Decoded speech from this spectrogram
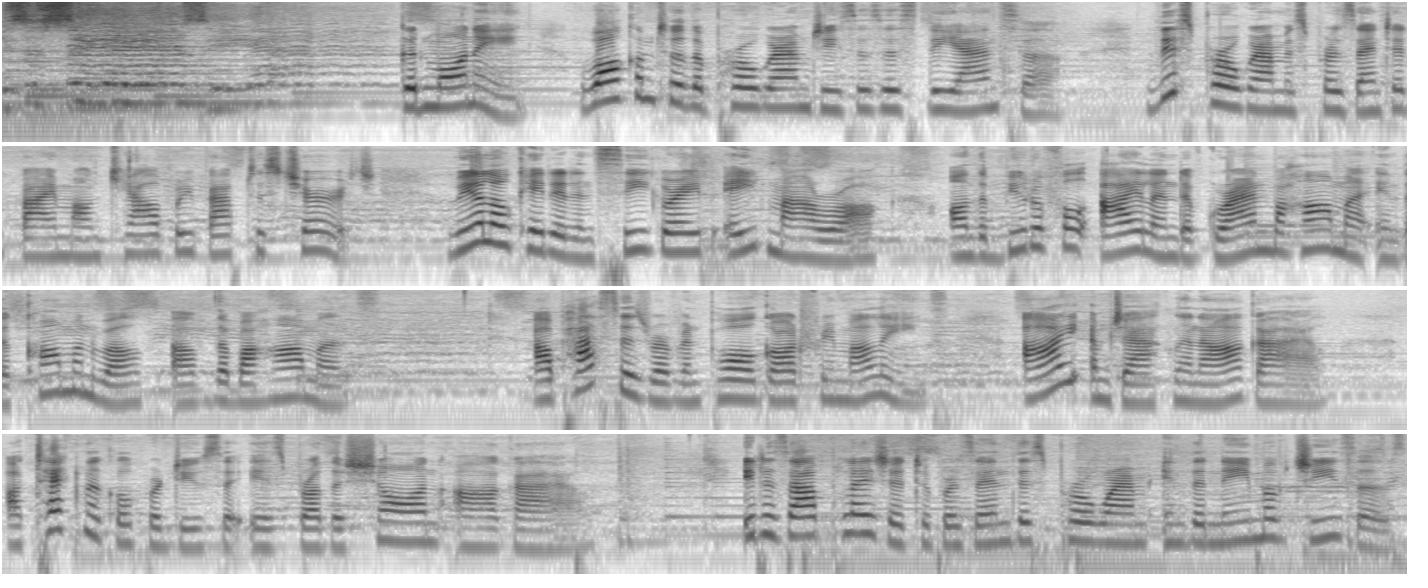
Jesus is the answer. Good morning. Welcome to the program Jesus is the Answer. This program is presented by Mount Calvary Baptist Church. We are located in Seagrave, 8 Mile Rock, on the beautiful island of Grand Bahama in the Commonwealth of the Bahamas. Our pastor is Reverend Paul Godfrey Mullings. I am Jacqueline Argyle. Our technical producer is Brother Sean Argyle. It is our pleasure to present this program in the name of Jesus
